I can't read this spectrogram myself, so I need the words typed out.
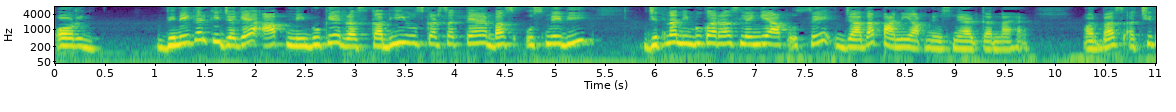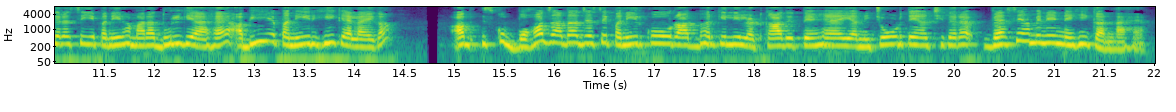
और विनेगर की जगह आप नींबू के रस का भी यूज़ कर सकते हैं, बस उसमें भी जितना नींबू का रस लेंगे आप, उससे ज़्यादा पानी आपने उसमें ऐड करना है। और बस अच्छी तरह से ये पनीर हमारा धुल गया है, अभी ये पनीर ही कहलाएगा। अब इसको बहुत ज़्यादा जैसे पनीर को रात भर के लिए लटका देते हैं या निचोड़ते हैं अच्छी तरह, वैसे हमें नहीं करना है।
